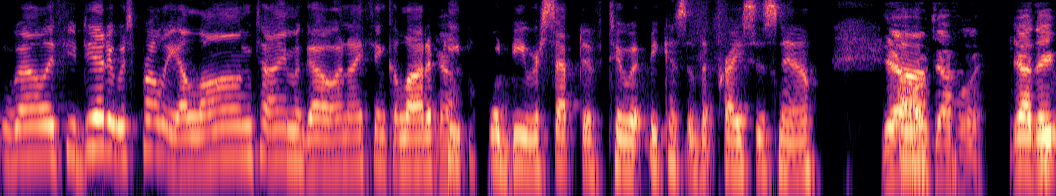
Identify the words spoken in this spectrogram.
Well, if you did, it was probably a long time ago, and I think a lot of yeah. people would be receptive to it because of the prices now. Yeah, oh, um, oh, definitely. Yeah, they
